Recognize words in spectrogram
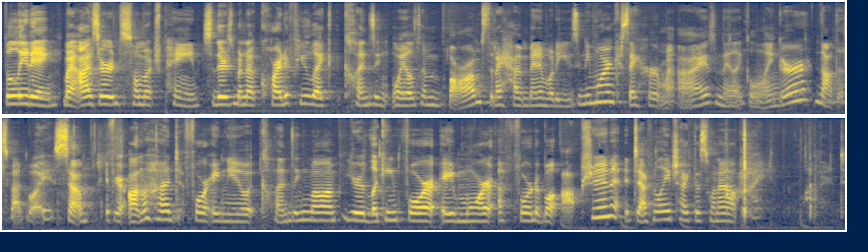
Bleeding. My eyes are in so much pain. So there's been a, quite a few like cleansing oils and balms that I haven't been able to use anymore because they hurt my eyes and they like linger. Not this bad boy. So if you're on the hunt for a new cleansing balm, you're looking for a more affordable option, definitely check this one out. I love it.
